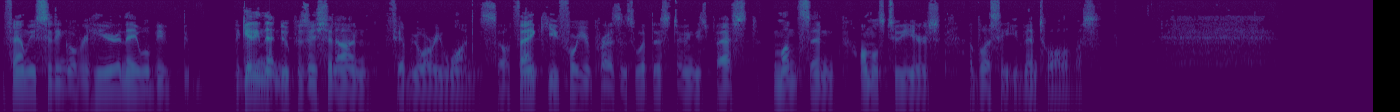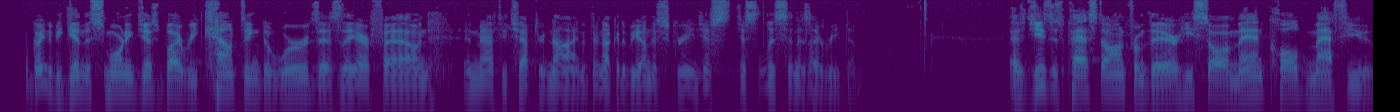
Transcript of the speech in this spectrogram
The family is sitting over here, and they will be beginning that new position on February 1. So thank you for your presence with us during these past months and almost two years. A blessing that you've been to all of us. I'm going to begin this morning just by recounting the words as they are found in Matthew chapter 9. They're not going to be on the screen, just, just listen as I read them. As Jesus passed on from there, he saw a man called Matthew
